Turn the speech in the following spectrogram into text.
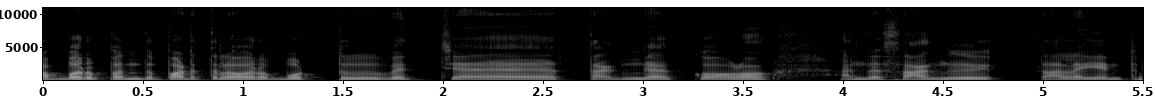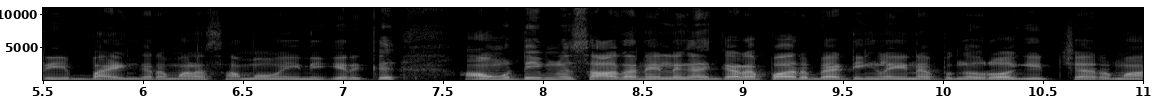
ரப்பர் பந்து படத்தில் வர பொட்டு வச்ச தங்க கோலம் அந்த சாங்கு தலை என்ட்ரி பயங்கரமான சம்பவம் இன்னைக்கு இருக்குது அவங்க டீம்லேயும் சாதாரண இல்லைங்க. கடப்பாறு பேட்டிங் லைன் அப்புங்க ரோஹித் சர்மா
